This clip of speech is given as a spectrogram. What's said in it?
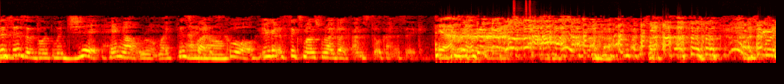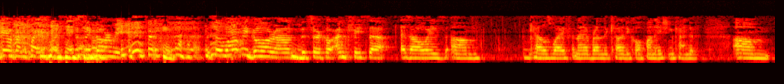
this is a le- legit hangout room. Like, this I spot is cool. You're going to, six months from now, you'll be like, I'm still kind of sick. Yeah. I think I'm gonna hang up on the fireplace. Just ignore me. so while we go around the circle, I'm Teresa, as always. Um, I'm Cal's wife, and I run the Kelly Nicole Foundation, kind of. Um,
